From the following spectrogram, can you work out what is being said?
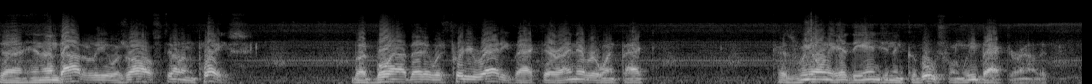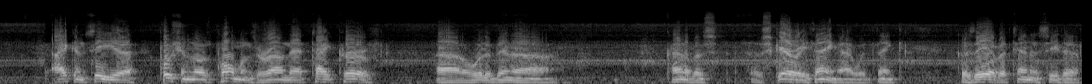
uh, and undoubtedly it was all still in place. But boy, I bet it was pretty ratty back there. I never went back because we only had the engine and caboose when we backed around it. I can see uh, pushing those Pullmans around that tight curve uh, would have been a kind of a, a scary thing, I would think, because they have a tendency to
